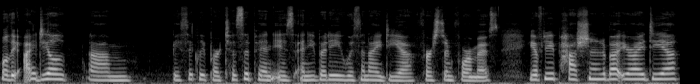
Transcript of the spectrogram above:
Well, the ideal um, basically participant is anybody with an idea first and foremost. You have to be passionate about your idea.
